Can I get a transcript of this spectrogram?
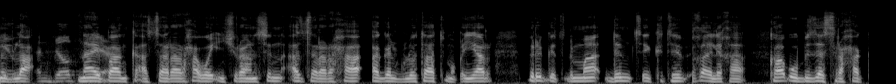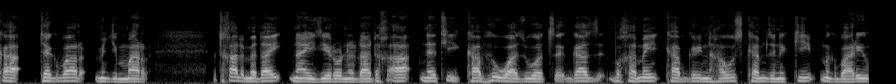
ምብላዕ ናይ ባንኪ ኣሰራርሓ ወይ ኢንሹራንስን ኣሰራርሓ ኣገልግሎታት ምቕያር ብርግፅ ድማ ድምፂ ክትህብ ይኽእል ኢኻ ካብኡ ብዘስራሓካ ተግባር ምጅማር እቲ ካልእ መዳይ ናይ ዜሮ ነዳዲ ከዓ ነቲ ካብ ህዋ ዝወፅእ ጋዝ ብኸመይ ካብ ግሪን ሃውስ ከም ዝንኪ ምግባር እዩ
